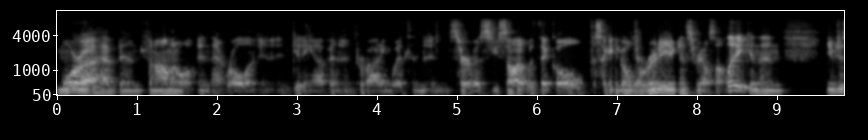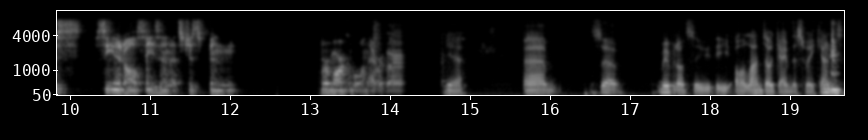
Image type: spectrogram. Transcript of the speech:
Mora have been phenomenal in that role in, in getting up and, and providing with and, and service. You saw it with that goal, the second goal Yeah. for Rooney against Real Salt Lake, and then you've just seen it all season. It's just been remarkable in that regard. Yeah. Um. So, moving on to the Orlando game this weekend. Mhm.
